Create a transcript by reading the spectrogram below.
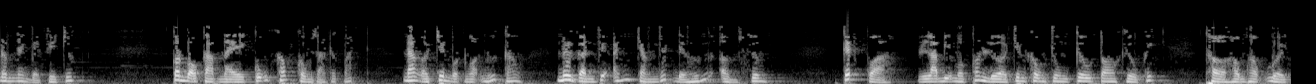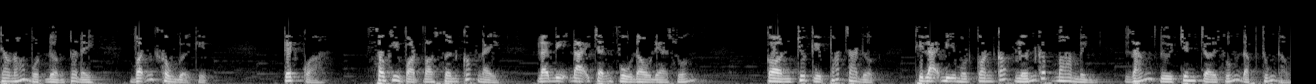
đâm nhanh về phía trước. Con bọ cạp này cũng khóc không ra nước mắt, đang ở trên một ngọn núi cao, nơi gần với ánh trăng nhất để hứng ẩm sương Kết quả là bị một con lừa trên không trung kêu to khiêu khích, thở hồng hộc đuổi theo nó một đường tới đây, vẫn không đuổi kịp. Kết quả, sau khi vọt vào sơn cốc này, lại bị đại trận phủ đầu đè xuống, còn chưa kịp thoát ra được, thì lại bị một con cóc lớn gấp ba mình giáng từ trên trời xuống đập trúng đầu.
